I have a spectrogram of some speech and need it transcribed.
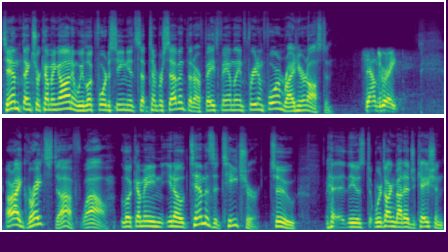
Tim, thanks for coming on, and we look forward to seeing you September 7th at our Faith, Family, and Freedom Forum right here in Austin. Sounds great. All right, great stuff. Wow. Look, I mean, you know, Tim is a teacher too. We're talking about education.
